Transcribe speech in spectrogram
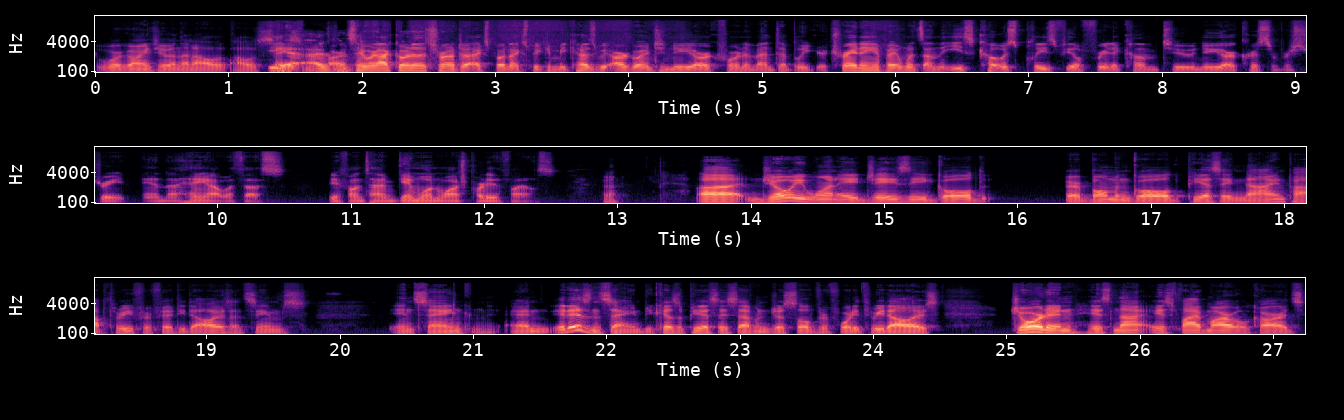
We're going to, and then I'll I'll say. Yeah, I was going to say we're not going to the Toronto Expo next week, and because we are going to New York for an event at Bleecker Trading. If anyone's on the East Coast, please feel free to come to New York, Christopher Street, and uh, hang out with us. Be a fun time. Game one, watch party of the finals. Uh, Joey won a Jay Z Gold or Bowman Gold PSA nine pop three for fifty dollars. That seems insane, and it is insane because a PSA seven just sold for forty three dollars. Jordan, his not his five Marvel cards,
